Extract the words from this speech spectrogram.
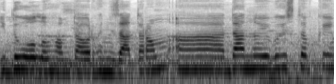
ідеологом та організатором е, даної виставки.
